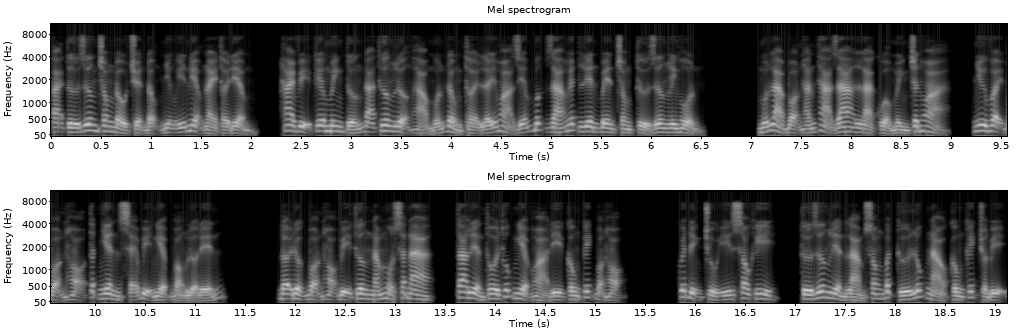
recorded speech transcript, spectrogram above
tại từ dương trong đầu chuyển động những ý niệm này thời điểm, hai vị kia minh tướng đã thương lượng hảo muốn đồng thời lấy hỏa diễm bức giá huyết liên bên trong từ dương linh hồn. Muốn là bọn hắn thả ra là của mình chân hỏa, như vậy bọn họ tất nhiên sẽ bị nghiệp bỏng lửa đến. Đợi được bọn họ bị thương nắm một sát na, ta liền thôi thúc nghiệp hỏa đi công kích bọn họ. Quyết định chú ý sau khi, từ dương liền làm xong bất cứ lúc nào công kích chuẩn bị.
